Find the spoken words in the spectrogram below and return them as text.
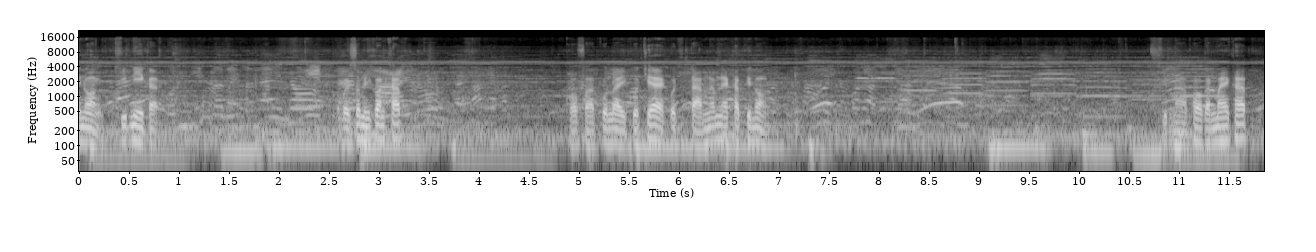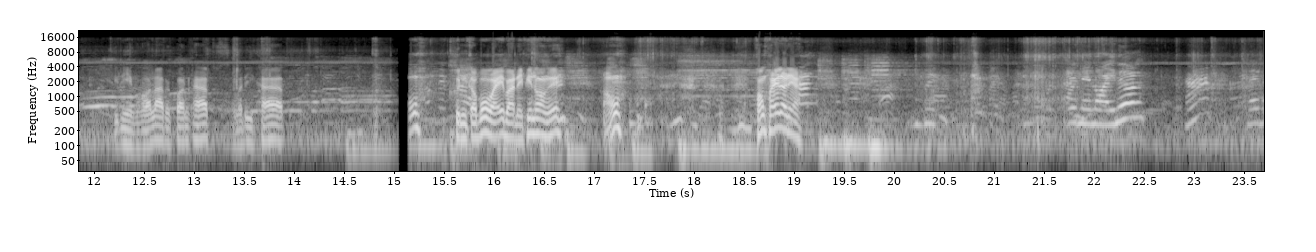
พี่น้อง คลิปนี้ก็เอาไปสมีก่อนครับ ขอฝากกดไลค์ กดแชร์ กดติดตามน้ำนะครับพี่น้องคลิปหน้าพอกันไหมครับคลิปนี้ขอลาไปก่อนครับ สวัสดีครับโอ้ขึ้นกับว่าไหวบาดนี้พี่น้องเอ้ยเอาของไผแล้วเนี่ยได้หน่อยๆนึงฮะได้ห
